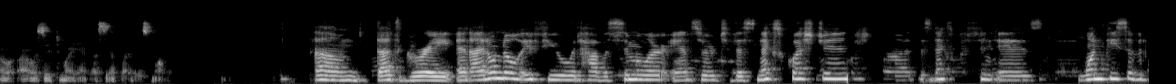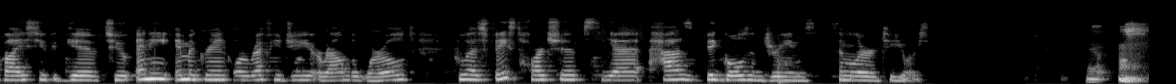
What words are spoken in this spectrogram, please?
I, I would say to my younger self at this moment. Um, that's great. And I don't know if you would have a similar answer to this next question. Uh, this next question is one piece of advice you could give to any immigrant or refugee around the world who has faced hardships yet has big goals and dreams similar to yours. Yeah. so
